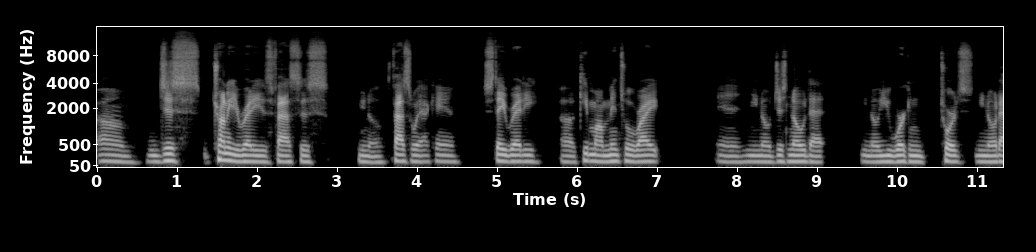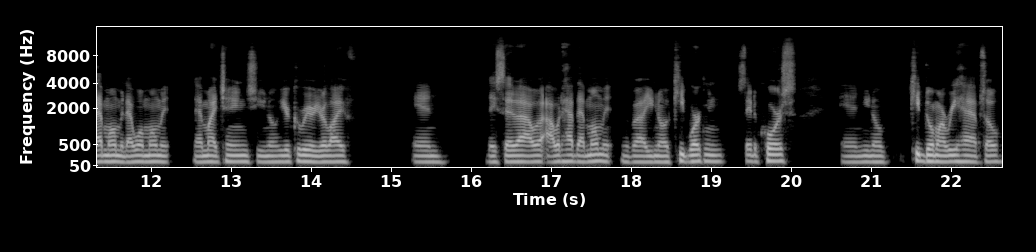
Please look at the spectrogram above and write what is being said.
Um, just trying to get ready as fast as, you know, fast way I can. Stay ready, uh, keep my mental right and you know just know that you know you working towards you know that moment, that one moment that might change you know your career, your life, and they said I would I would have that moment I you know keep working, stay the course, and you know keep doing my rehab. So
